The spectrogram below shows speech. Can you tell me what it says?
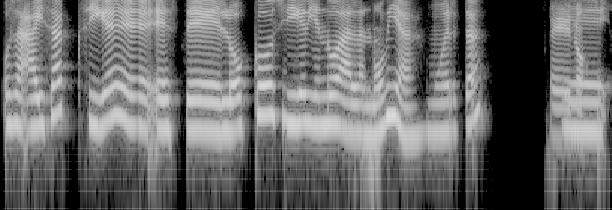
o sea, Isaac sigue este, loco, sigue viendo a la novia muerta. Eh, no, Eh,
